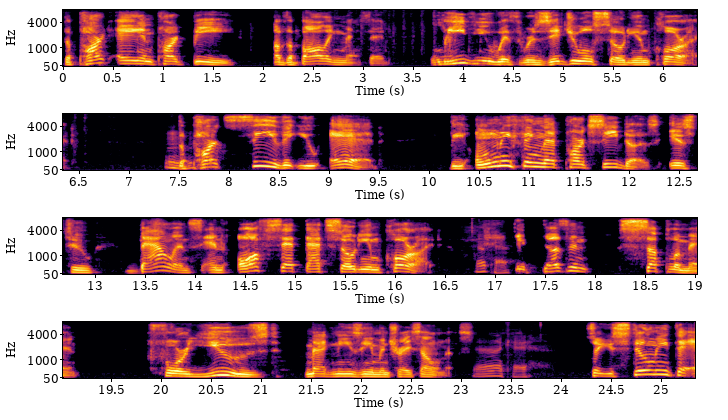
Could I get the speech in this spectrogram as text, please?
the part A and part B of the balling method leave you with residual sodium chloride. The Mhm. part C that you add, the only thing that part C does is to balance and offset that sodium chloride. Okay. It doesn't supplement for used magnesium and trace elements. Okay. So you still need to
